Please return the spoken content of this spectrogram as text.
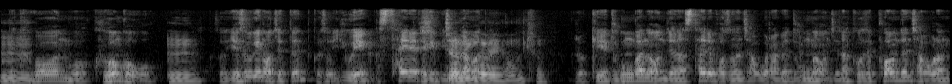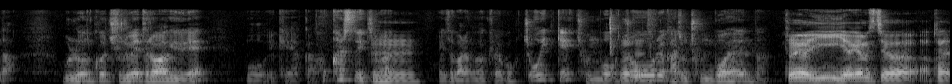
음. 그건 뭐 그건 거고. 음. 그래서 예술계는 어쨌든 그래서 유행, 스타일에 되게 민감하다. 엄청. 그렇게 누군가는 언제나 스타일에 벗어난 작업을 하며 누군가는 언제나 그것에 포함된 작업을 한다. 물론 그 주류에 들어가기 위해 뭐 이렇게 약간 혹할 수도 있지만 음. 여기서 말하는 건 결국 쪼 있게 존버. 쪼를 가지고 존버해야 된다. 저희가 이 이야기하면서 제가 아까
